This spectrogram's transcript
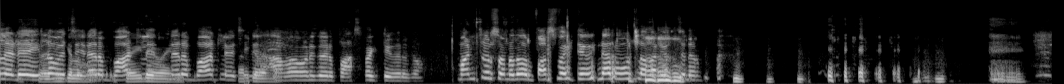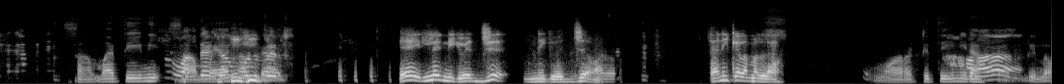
இல்ல டேய் இல்ல வச்சு நேரம் பாட்டில் வாங்கி. நேரம் பாட்டில் சனிக்கிழமை அவன் அவனுக்கு ஒரு பர்ஸ்பெக்டிவ் இருக்கும். மன்சூர் சொன்னது ஒரு பர்ஸ்பெக்டிவ் நேரம் வீட்டுல பண்ணி வச்சுன்னு செம்ம தீனி வந்து ஏய் இல்ல இன்னைக்கு வெஜ் இன்னைக்கு வெஜ் அவன். சனிக்கிழமை இல்ல மரட்டு தீனிடா அப்படின்னு.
